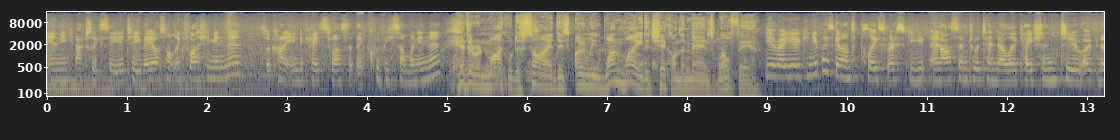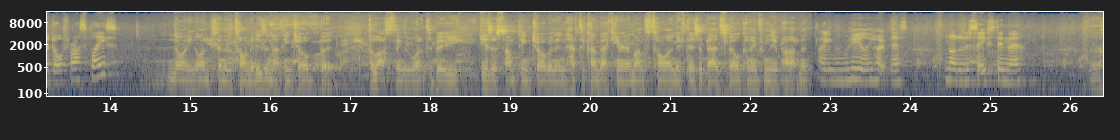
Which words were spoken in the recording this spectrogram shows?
And you can actually see a TV or something flashing in there, so it kind of indicates to us that there could be someone in there. Heather and Michael decide there's only one way to check on the man's welfare. Yeah, radio, can you please get onto police rescue and ask them to attend our location to open a door for us, please? 99% of the time it is a nothing job, but the last thing we want it to be is a something job and then have to come back here in a month's time if there's a bad smell coming from the apartment. I really hope there's not a deceased in there. Uh,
